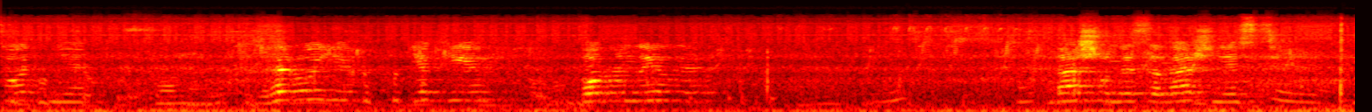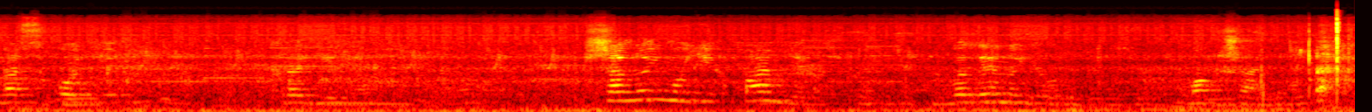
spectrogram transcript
Сотні, героїв, які боронили нашу незалежність на сході країни. Шануймо їх пам'ять хвилиною мовчання.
